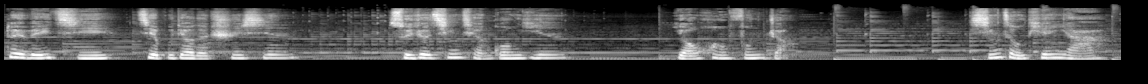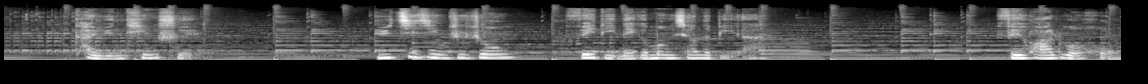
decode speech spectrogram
对围棋戒不掉的痴心，随着清浅光阴摇晃疯长。行走天涯，看云听水，于寂静之中。飞抵那个梦乡的彼岸，飞花落红，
